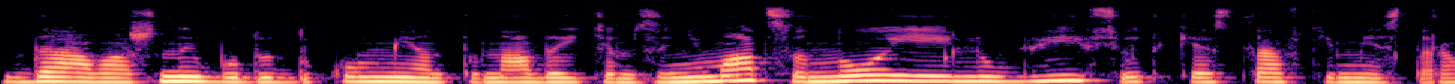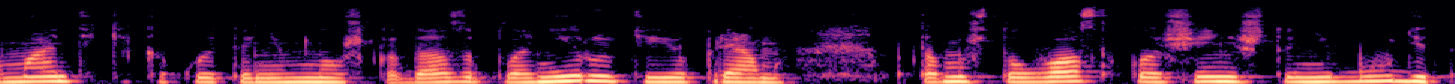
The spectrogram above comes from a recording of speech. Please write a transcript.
да, важны будут документы, надо этим заниматься, но и любви все-таки оставьте место романтики какой-то немножко, да, запланируйте ее прямо, потому что у вас такое ощущение, что не будет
